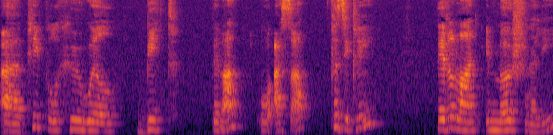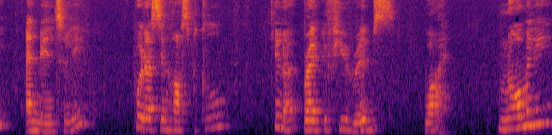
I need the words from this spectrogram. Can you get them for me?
uh, people who will beat them up or us up physically, never mind emotionally and mentally, put us in hospital, you know, break a few ribs. Why? Normally,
